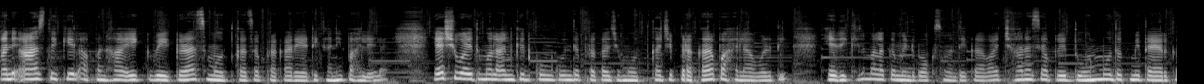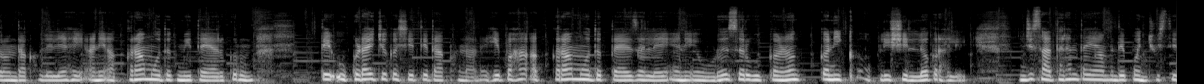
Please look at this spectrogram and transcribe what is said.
आणि आज देखील आपण हा एक वेगळाच मोदकाचा प्रकार या ठिकाणी पाहिलेला आहे. याशिवाय तुम्हाला आणखीन कोणकोणत्या प्रकारचे मोदकाचे प्रकार पाहायला आवडतील हे देखील मला कमेंट बॉक्समध्ये कळवा. छान असे आपले दोन मोदक मी तयार करून दाखवलेले आहे आणि अकरा मोदक मी तयार करून ते उकडायचे कसे ते दाखवणार आहे. हे पहा अकरा मोदक तयार झाले आहे आणि एवढं सर्व कणक कणिक आपली शिल्लक राहिली म्हणजे साधारणतः यामध्ये पंचवीस ते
